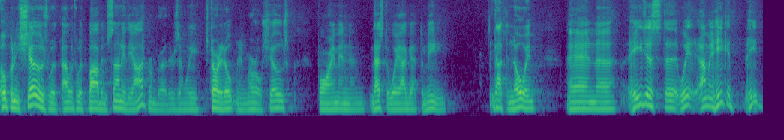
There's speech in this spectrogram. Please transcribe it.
open his shows with I was with Bob and Sonny, the Osborne brothers, and we started opening Merle shows for him, and, and that's the way I got to meet him, got to know him, and uh, he just uh, we I mean he could he'd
